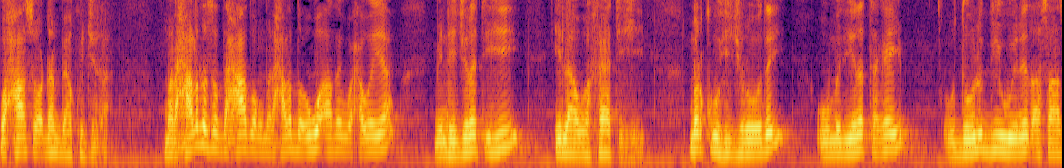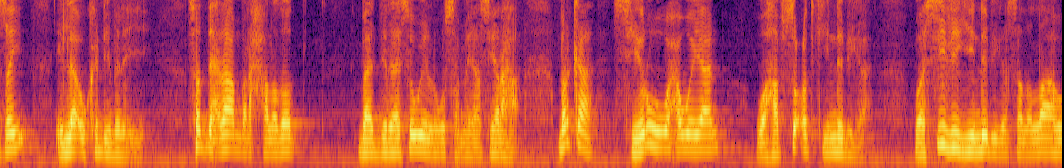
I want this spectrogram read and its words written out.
waxaas oo dhan baa ku jira. Marxalada saddexaad waa marxalada ugu adag waxa weeya min hijratihi ilaa wafaatihi. Markuu hijrooday uu madiino tagay uu dowladii weyneed asaasay ilaa uu ka dhimanayay. Saddexdaa marxaladood baa diraaso weyn lagu sameeyaa siiraha. Marka siiruhu waxa weeyaan waa habsocodkii nebiga waa sifigii nebiga sala allahu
